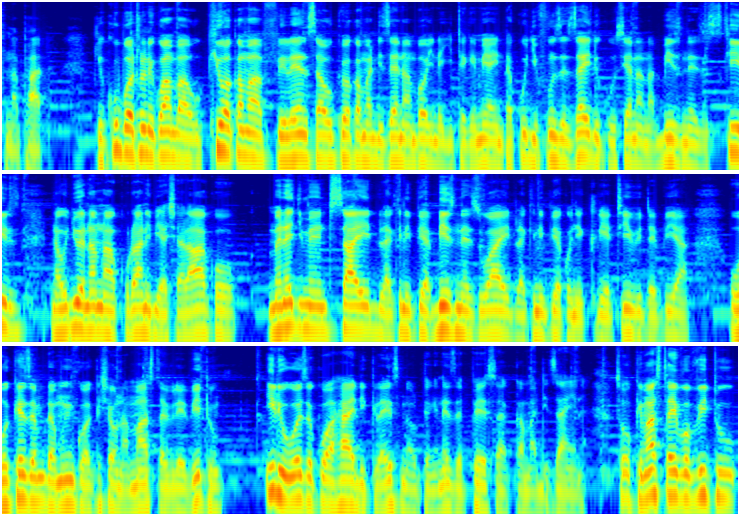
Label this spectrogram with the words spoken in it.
tunapata. Kikubwa tu ni kwamba ukiwa kama freelancer au ukiwa kama designer ambayo inajitegemea nitakujifunze zaidi kuhusiana na business skills na ujue namna ya kurani biashara yako management side lakini pia business wide lakini pia kwenye creativity pia. Uwekeze muda mwingi kuhakikisha una master vile vitu ili uweze kuwa hadi kirahisi na utengeneze pesa kama designer. So ukimaster hivyo vitu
